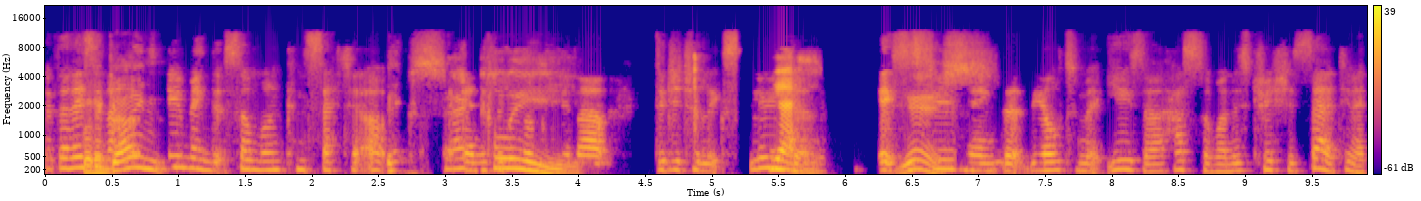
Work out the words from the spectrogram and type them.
But then isn't but again, assuming that someone can set it up? Exactly. Again, about digital exclusion. Yes. It's yes. assuming that the ultimate user has someone, as Trish has said, you know,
